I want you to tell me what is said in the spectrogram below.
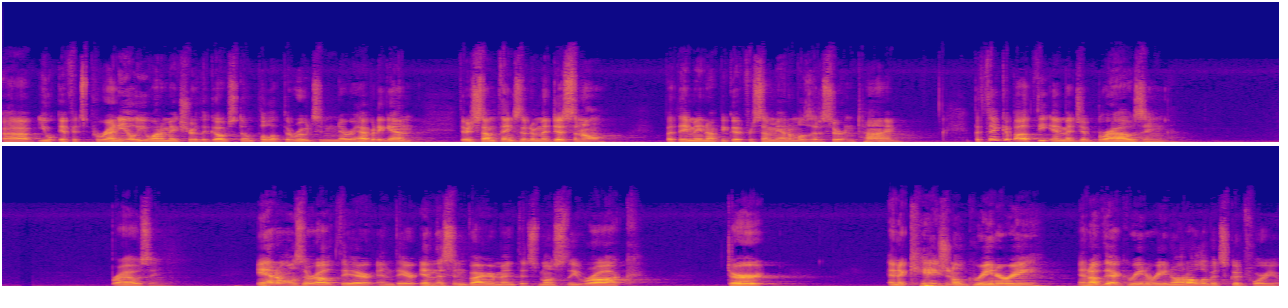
Uh, you, if it's perennial, you want to make sure the goats don't pull up the roots and you never have it again. There's some things that are medicinal, but they may not be good for some animals at a certain time. But think about the image of browsing. Browsing. Animals are out there and they're in this environment that's mostly rock, dirt, and occasional greenery, and of that greenery, not all of it's good for you.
